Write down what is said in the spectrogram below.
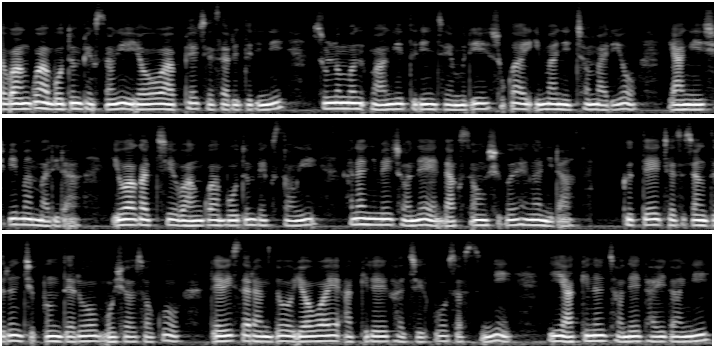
왕과 모든 백성이 여호와 앞에 제사를 드리니 솔로몬 왕이 드린 제물이 소가 2만 2천 마리요 양이 12만 마리라. 이와 같이 왕과 모든 백성이 하나님의 전에 낙성식을 행하니라 그때 제사장들은 직분대로 모셔서고 레위 사람도 여호와의 악기를 가지고 섰으니 이 악기는 전에 다윗 왕이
